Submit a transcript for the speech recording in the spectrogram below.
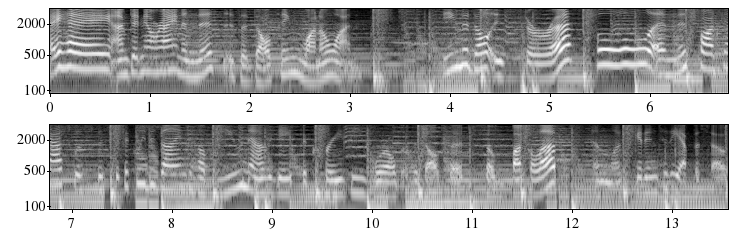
Hey, hey, I'm Danielle Ryan, and this is Adulting 101. Being an adult is stressful, and this podcast was specifically designed to help you navigate the crazy world of adulthood. So, buckle up and let's get into the episode.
